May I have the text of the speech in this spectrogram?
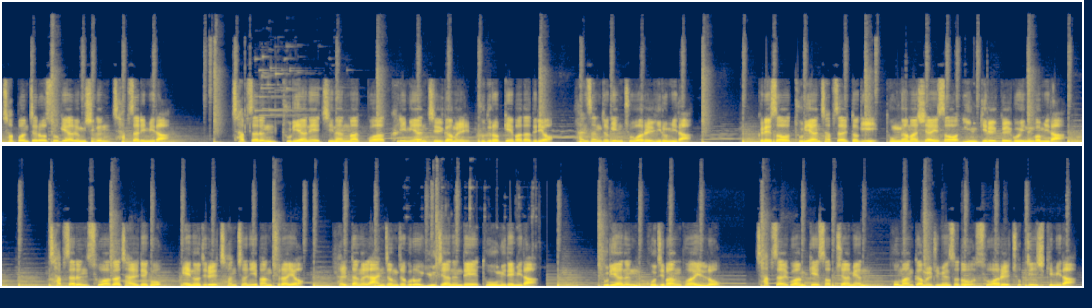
첫 번째로 소개할 음식은 찹쌀입니다. 찹쌀은 두리안의 진한 맛과 크리미한 질감을 부드럽게 받아들여 환상적인 조화를 이룹니다. 그래서 두리안 찹쌀떡이 동남아시아에서 인기를 끌고 있는 겁니다. 찹쌀은 소화가 잘 되고 에너지를 천천히 방출하여 혈당을 안정적으로 유지하는 데 도움이 됩니다. 두리안은 고지방 과일로 찹쌀과 함께 섭취하면 포만감을 주면서도 소화를 촉진시킵니다.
